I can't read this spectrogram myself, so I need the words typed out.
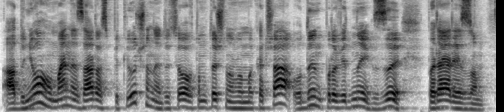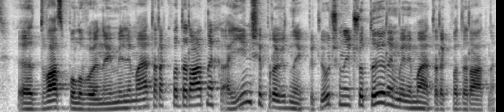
А до нього в мене зараз підключений до цього автоматичного вимикача один провідник з перерізом е, 2,5 мм квадратних, а інший провідник підключений 4 мм квадратних.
